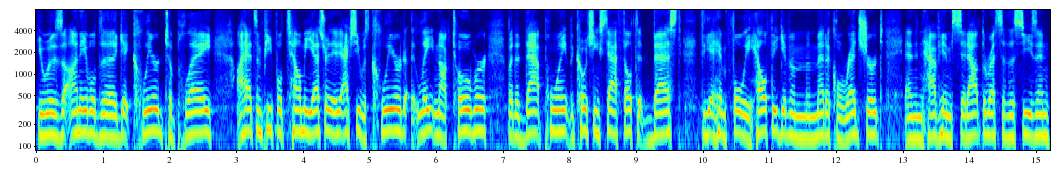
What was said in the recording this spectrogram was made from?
He was unable to get cleared to play. I had some people tell me yesterday he actually was cleared late in October, but at that point, the coaching staff felt it best to get him fully healthy, give him a medical red shirt, and then have him sit out the rest of the season.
